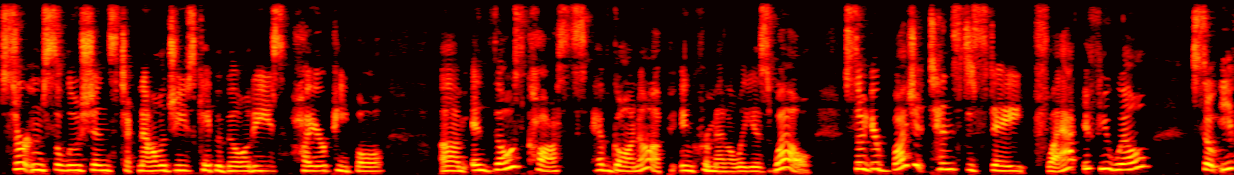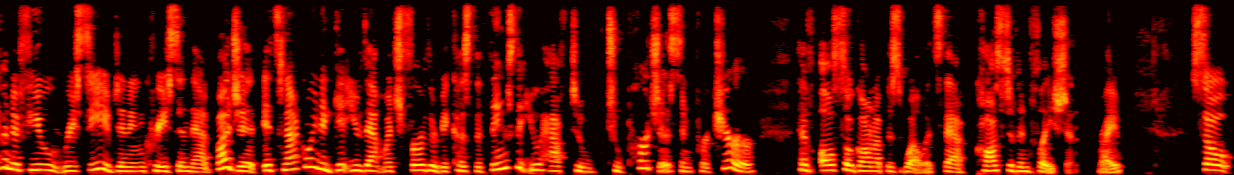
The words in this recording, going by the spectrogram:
certain solutions technologies capabilities hire people um, and those costs have gone up incrementally as well so your budget tends to stay flat, if you will. So even if you received an increase in that budget, it's not going to get you that much further because the things that you have to to purchase and procure have also gone up as well. It's that cost of inflation, right? So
